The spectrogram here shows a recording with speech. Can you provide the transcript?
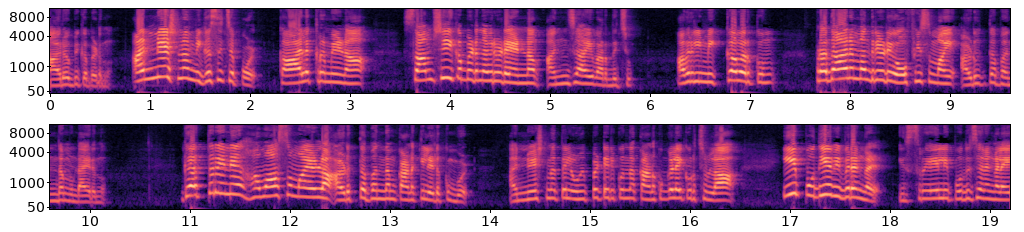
ആരോപിക്കപ്പെടുന്നു. അന്വേഷണം വികസിച്ചപ്പോൾ കാലക്രമേണ സംശയിക്കപ്പെടുന്നവരുടെ എണ്ണം അഞ്ചായി വർദ്ധിച്ചു. അവരിൽ മിക്കവർക്കും പ്രധാനമന്ത്രിയുടെ ഓഫീസുമായി അടുത്ത ബന്ധമുണ്ടായിരുന്നു. ഖത്തറിന് ഹമാസുമായുള്ള അടുത്ത ബന്ധം കണക്കിലെടുക്കുമ്പോൾ അന്വേഷണത്തിൽ ഉൾപ്പെട്ടിരിക്കുന്ന കണക്കുകളെക്കുറിച്ചുള്ള ഈ പുതിയ വിവരങ്ങൾ ഇസ്രയേലി പൊതുജനങ്ങളെ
